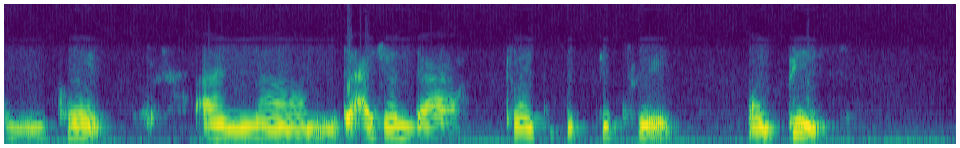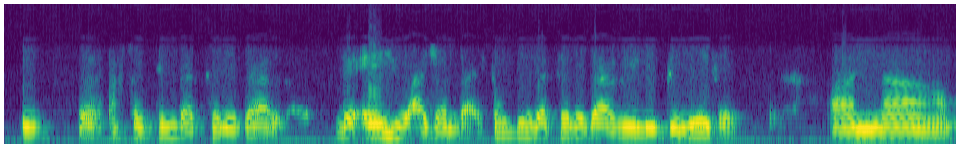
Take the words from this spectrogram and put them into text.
in Ukraine. And um, the Agenda 2063 on peace is uh, something that Senegal, the AU agenda, is something that Senegal really believes in. And uh,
